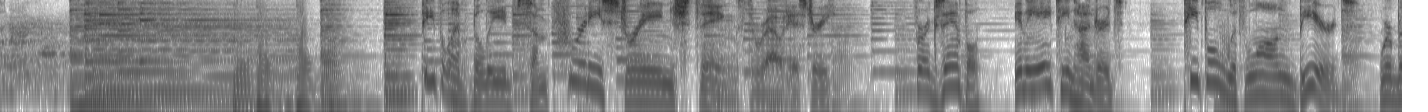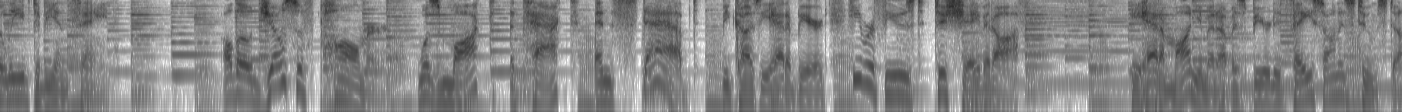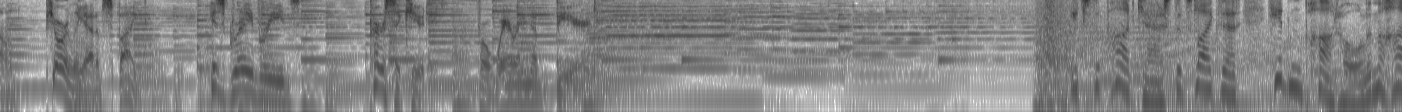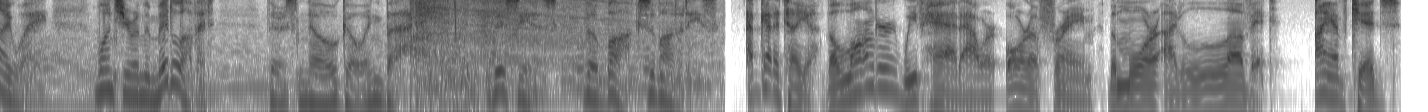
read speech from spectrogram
People have believed some pretty strange things throughout history. For example, in the 1800s, people with long beards were believed to be insane. Although Joseph Palmer was mocked, attacked, and stabbed because he had a beard, he refused to shave it off. He had a monument of his bearded face on his tombstone, purely out of spite. His grave reads, Persecuted for wearing a beard. It's the podcast that's like that hidden pothole in the highway. Once you're in the middle of it, there's no going back. This is The Box of Oddities. I've got to tell you, the longer we've had our Aura frame, the more I love it. I have kids,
